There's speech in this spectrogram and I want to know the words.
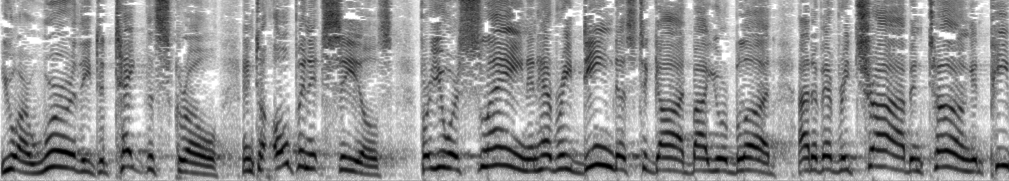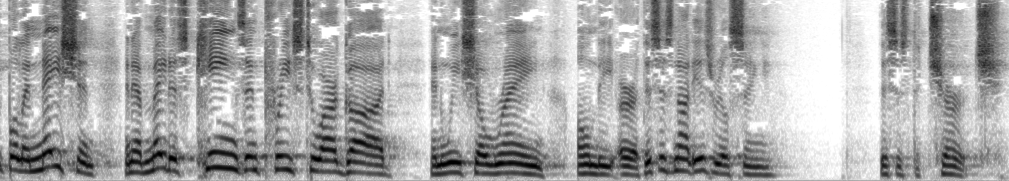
you are worthy to take the scroll and to open its seals, for you were slain and have redeemed us to God by your blood out of every tribe and tongue and people and nation, and have made us kings and priests to our God, and we shall reign on the earth. This is not Israel singing. This is the church.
